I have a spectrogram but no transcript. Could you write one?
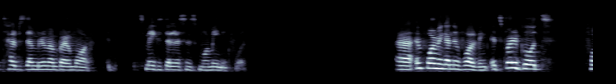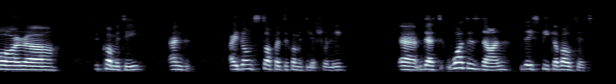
it helps them remember more. Makes the lessons more meaningful. Uh, informing and involving. It's very good for uh, the committee, and I don't stop at the committee actually. Um, that what is done, they speak about it.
